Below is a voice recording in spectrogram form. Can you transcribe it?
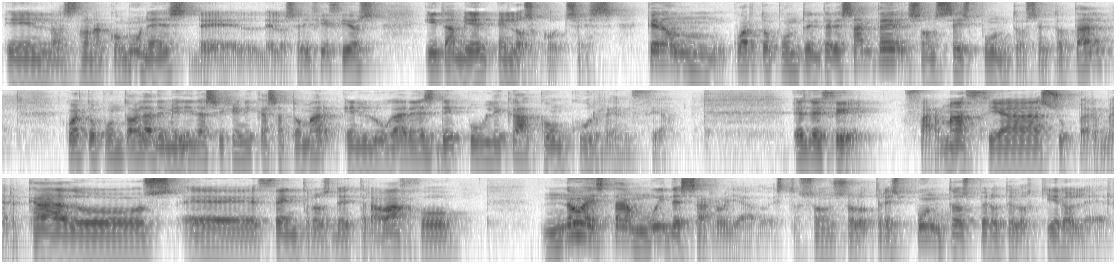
en las zonas comunes de, los edificios y también en los coches. Queda un cuarto punto interesante, son seis puntos en total. cuarto punto habla de medidas higiénicas a tomar en lugares de pública concurrencia. Es decir, farmacias, supermercados, eh, centros de trabajo, no está muy desarrollado esto, son solo tres puntos, pero te los quiero leer.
